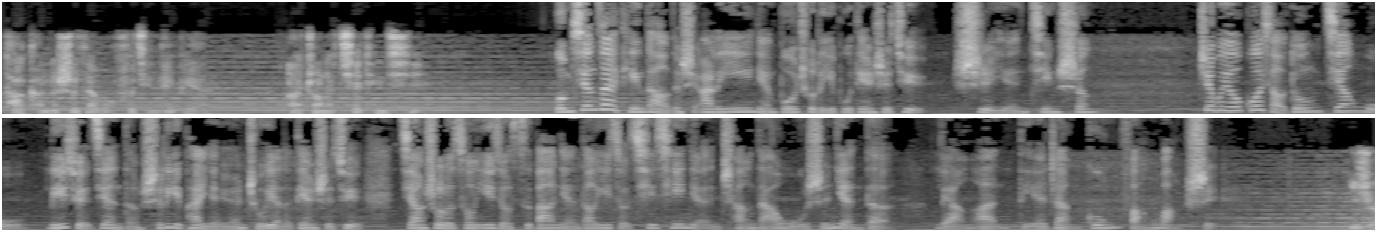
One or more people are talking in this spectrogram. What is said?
他可能是在我父亲那边安装了窃听器。我们现在听到的是二零一一年播出的一部电视剧《誓言今生》。这部由郭晓东、姜武、李雪健等实力派演员主演的电视剧，讲述了从一九四八年到一九七七年长达五十年的两岸谍战攻防往事。一轩，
